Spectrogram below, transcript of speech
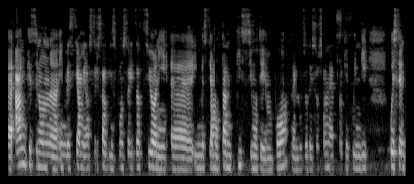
eh, anche se non investiamo i nostri soldi in sponsorizzazioni, eh, investiamo tantissimo tempo nell'uso dei social network e quindi questo è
